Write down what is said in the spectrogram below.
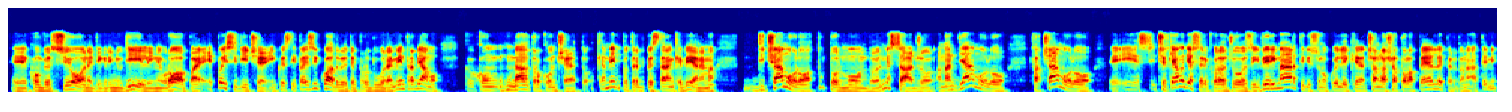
eh, conversione di Green New Deal in Europa e poi si dice in questi paesi qua dovete produrre, mentre abbiamo co- con un altro concetto che a me potrebbe stare anche bene, ma diciamolo a tutto il mondo, il messaggio, mandiamolo facciamolo e, e cerchiamo di essere coraggiosi. I veri martiri sono quelli che ci hanno lasciato la pelle, perdonatemi,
